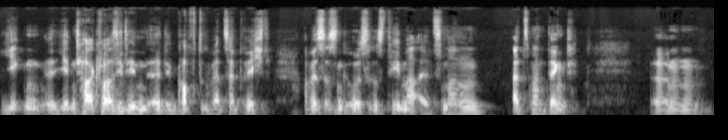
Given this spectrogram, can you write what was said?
jeden, äh, jeden Tag quasi den, äh, den Kopf drüber zerbricht. Aber es ist ein größeres Thema, als man, als man denkt. Ähm,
